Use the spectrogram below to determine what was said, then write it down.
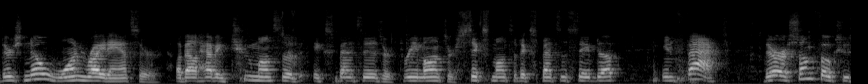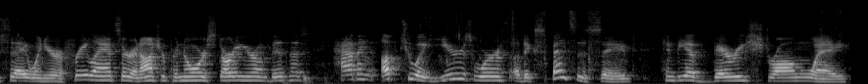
there's no one right answer about having two months of expenses or three months or six months of expenses saved up. In fact, there are some folks who say when you're a freelancer, an entrepreneur, starting your own business, having up to a year's worth of expenses saved can be a very strong way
